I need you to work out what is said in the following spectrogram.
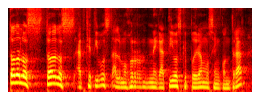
Todos los, todos los adjetivos a lo mejor negativos que pudiéramos encontrar,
